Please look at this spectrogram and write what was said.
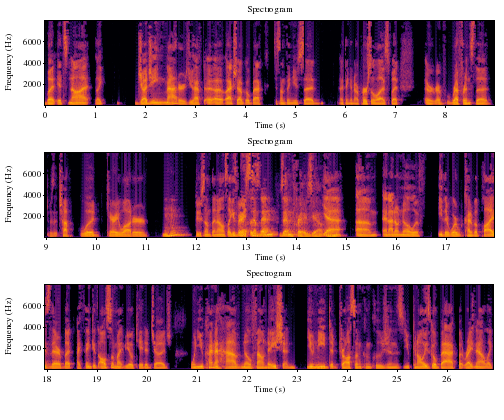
but it's not like judging matters. You have to, uh, uh, actually, I'll go back to something you said, I think in our personal lives, but, or, or reference the, was it chop wood, carry water, mm-hmm. do something else? Like it's very That's simple. Zen, Zen phrase. Yeah. Yeah. Um, and I don't know if either word kind of applies there, but I think it also might be okay to judge when you kind of have no foundation. You Mhm. need to draw some conclusions. You can always go back, but right now, like,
